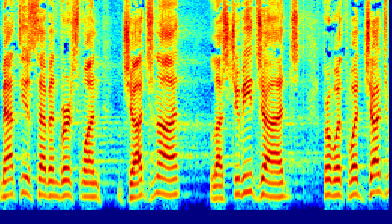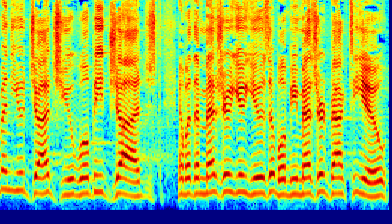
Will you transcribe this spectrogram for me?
Matthew 7 verse 1, judge not, lest you be judged. For with what judgment you judge, you will be judged. And with the measure you use, it will be measured back to you.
